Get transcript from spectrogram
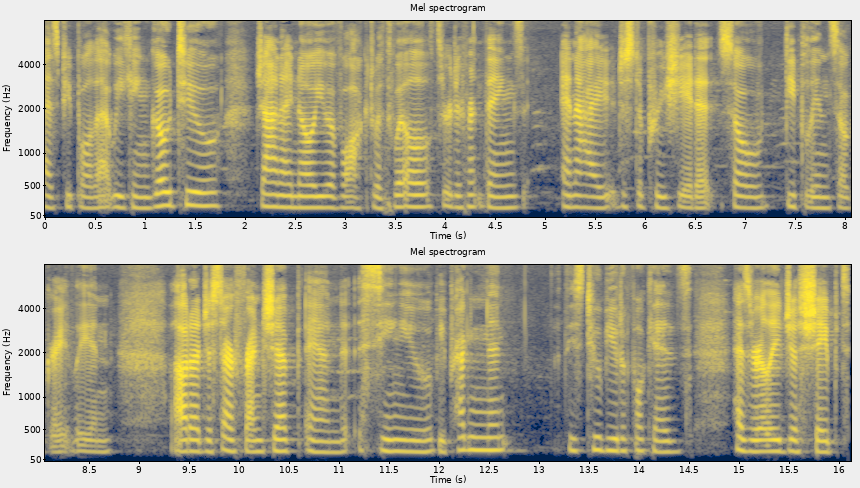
as people that we can go to. John, I know you have walked with Will through different things, and I just appreciate it so deeply and so greatly. And Laura, just our friendship and seeing you be pregnant these two beautiful kids has really just shaped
